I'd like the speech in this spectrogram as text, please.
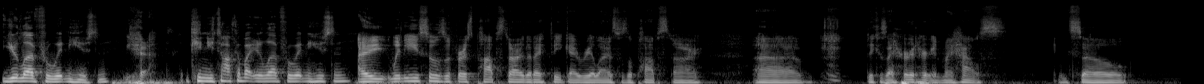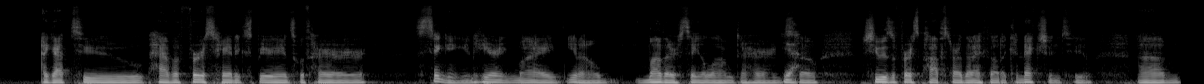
your love for Whitney Houston. yeah. Can you talk about your love for Whitney Houston? I Whitney Houston was the first pop star that I think I realized was a pop star, um, because I heard her in my house, and so I got to have a firsthand experience with her singing and hearing my you know mother sing along to her, and Yeah. so she was the first pop star that I felt a connection to, um,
